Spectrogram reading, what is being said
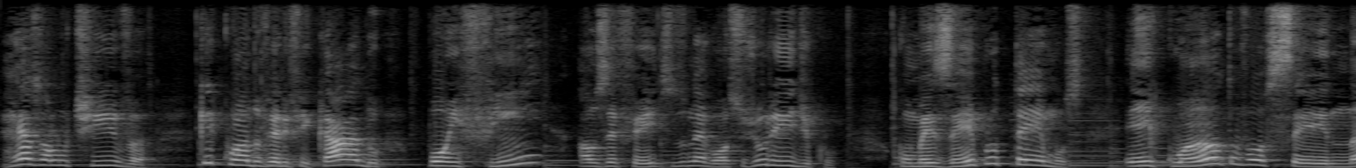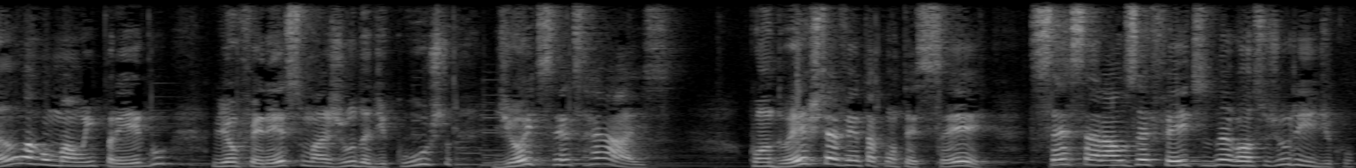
resolutiva, que, quando verificado, põe fim aos efeitos do negócio jurídico. Como exemplo, temos enquanto você não arrumar um emprego, lhe ofereço uma ajuda de custo de 800 reais. Quando este evento acontecer, cessará os efeitos do negócio jurídico.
